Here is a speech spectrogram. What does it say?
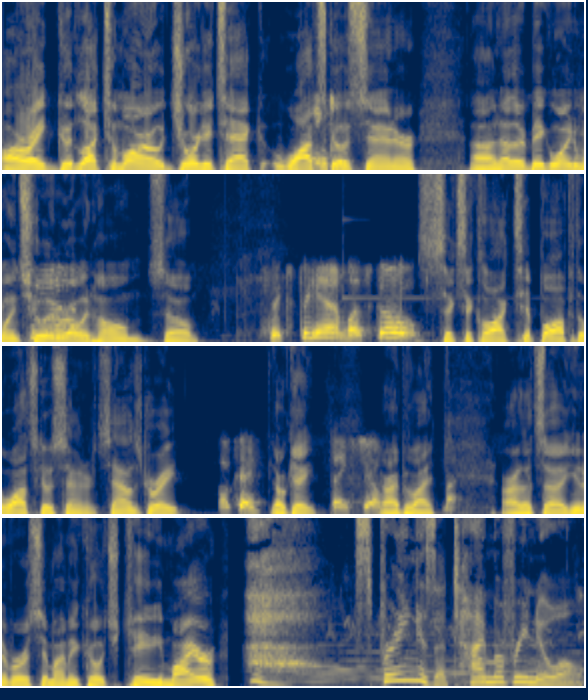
All right, good luck tomorrow, Georgia Tech, Watsco Center, uh, another big one. Won two in a row at home, so 6 p.m. Let's go. six o'clock tip off at the Watsco Center. Sounds great. Okay. Okay. Thanks, Joe. All right, bye bye. All right, let's uh, University of Miami coach Katie Meier. Spring is a time of renewal,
